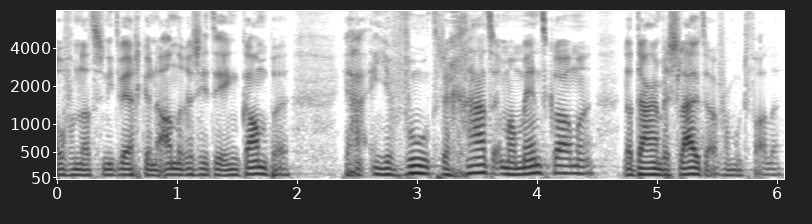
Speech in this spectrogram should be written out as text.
of omdat ze niet weg kunnen. Anderen zitten in kampen. Ja, en je voelt, er gaat een moment komen dat daar een besluit over moet vallen.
